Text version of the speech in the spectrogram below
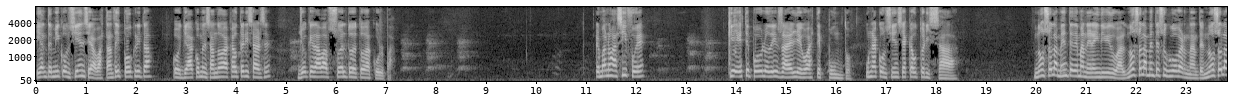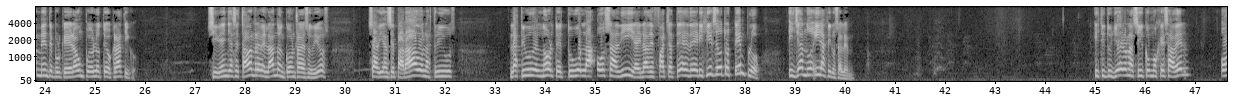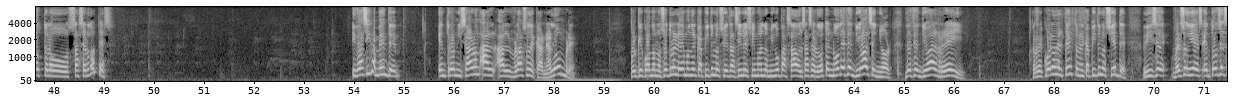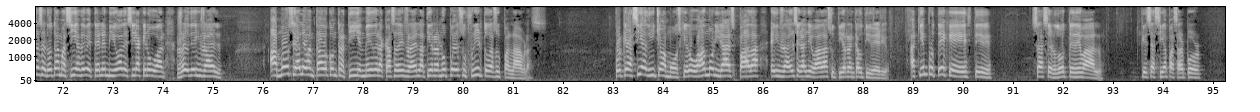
Y ante mi conciencia bastante hipócrita, o ya comenzando a cauterizarse, yo quedaba absuelto de toda culpa. Hermanos, así fue que este pueblo de Israel llegó a este punto, una conciencia cauterizada. No solamente de manera individual, no solamente sus gobernantes, no solamente porque era un pueblo teocrático. Si bien ya se estaban rebelando en contra de su Dios, se habían separado las tribus. Las tribus del norte tuvo la osadía y la desfachatez de erigirse otro templo y ya no ir a Jerusalén. Instituyeron así como Jezabel otros sacerdotes. Y básicamente entronizaron al, al brazo de carne, al hombre. Porque cuando nosotros leemos en el capítulo 7, así lo hicimos el domingo pasado, el sacerdote no defendió al Señor, defendió al rey. ¿Recuerdan el texto en el capítulo 7? Dice, verso 10, entonces el sacerdote Amasías de Betel envió a decir a Jeroboam, rey de Israel, Amós se ha levantado contra ti y en medio de la casa de Israel la tierra no puede sufrir todas sus palabras. Porque así ha dicho Amós, Jeroboam morirá a espada e Israel será llevada a su tierra en cautiverio. ¿A quién protege este sacerdote de Baal que se hacía pasar por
